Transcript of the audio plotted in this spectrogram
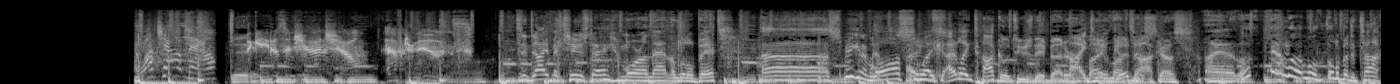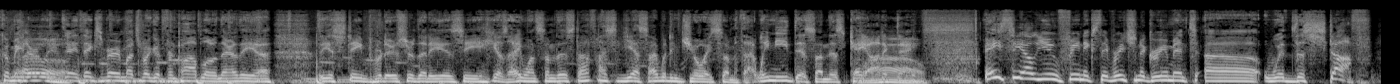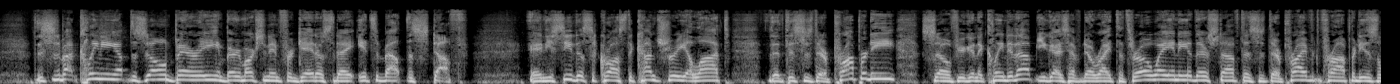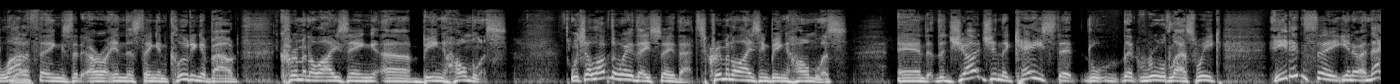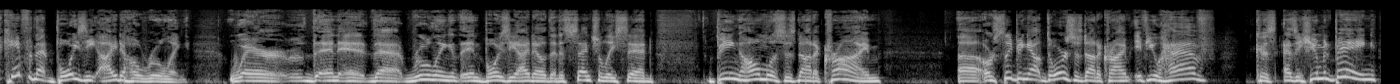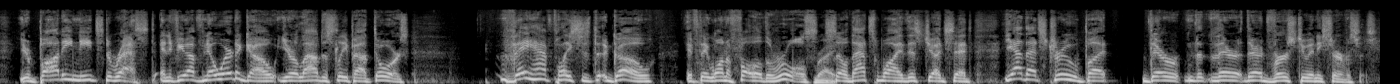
Watch out now. The Gaydos and Chad Show, afternoons. It's Indictment Tuesday. More on that in a little bit. Uh, speaking of lawsuits, I like I like Taco Tuesday better. I my do goodness. love tacos. I had a little, little, little, bit of taco meat oh. earlier today. Thanks very much, my good friend Pablo in there, the uh, the esteemed producer that he is. He, he goes, "Hey, want some of this stuff?" I said, "Yes, I would enjoy some of that. We need this on this chaotic wow. day." ACLU Phoenix, they've reached an agreement uh, with the stuff. This is about cleaning up the zone. Barry and Barry Markson in for Gaydos today. It's about the stuff. And you see this across the country a lot that this is their property. So if you're going to clean it up, you guys have no right to throw away any of their stuff. This is their private property. There's a lot yeah. of things that are in this thing, including about criminalizing uh, being homeless, which I love the way they say that. It's criminalizing being homeless. And the judge in the case that that ruled last week, he didn't say, you know, and that came from that Boise, Idaho ruling, where then uh, that ruling in Boise, Idaho, that essentially said being homeless is not a crime, uh, or sleeping outdoors is not a crime if you have. Because as a human being, your body needs to rest. And if you have nowhere to go, you're allowed to sleep outdoors. They have places to go if they want to follow the rules. Right. So that's why this judge said, yeah, that's true, but they're they're they're adverse to any services.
